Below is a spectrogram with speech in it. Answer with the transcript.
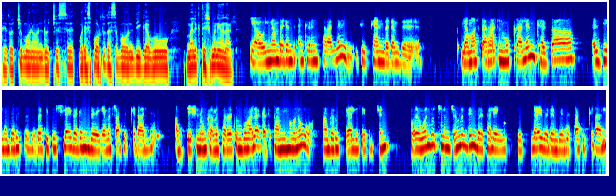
ሴቶችም ሆነ ወንዶችስ ወደ ስፖርቱ ተስበው እንዲገቡ መልእክትሽ ምን ይሆናል? ያው እኛም በደንብ ጠንክረን እንሰራለን። ኢትዮጵያን በደንብ ለማስጠራት እንሞክራለን። ከዛ እዚህ ነገር ውስጥ በሴቶች ላይ በደንብ የመስራት እቅድ አለን። አሶሴሽኑን ከመሰረትም በኋላ ቀጥታ የሚሆነው ሀገር ውስጥ ያሉ ሴቶችን ወንዶችንም ጭምር ግን በተለይ ላይ በደንብ የመስራት እቅድ አለ።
